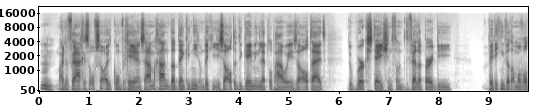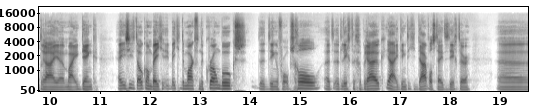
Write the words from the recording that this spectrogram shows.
Hmm. Maar de vraag is of ze ooit convergeren en samengaan. Dat denk ik niet. Omdat je, je zal altijd de gaming laptop houden. Je zal altijd de workstation van de developer die weet ik niet wat allemaal wil draaien. Maar ik denk, en je ziet het ook al een beetje, een beetje de markt van de Chromebooks, de dingen voor op school, het, het lichte gebruik. Ja, ik denk dat je daar wel steeds dichter eh,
